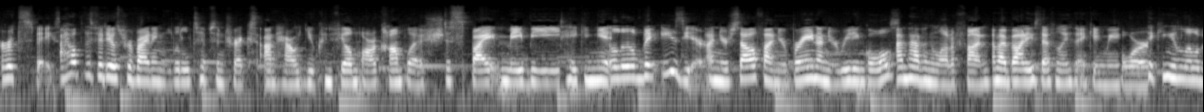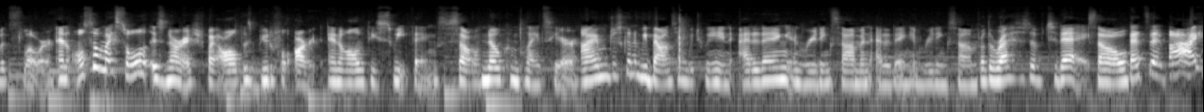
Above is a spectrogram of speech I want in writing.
Earth space. I hope this video is providing little tips and tricks on how you can feel more accomplished despite maybe taking it a little bit easier on yourself, on your brain, on your reading goals. I'm having a lot of fun, and my body's definitely thanking me for taking it a little bit slower. And also my soul is nourished by all this beautiful art and all of these sweet things. So no complaints here. I'm just gonna be bouncing between editing and reading some and editing and reading some for the rest of today. So that's it, bye.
